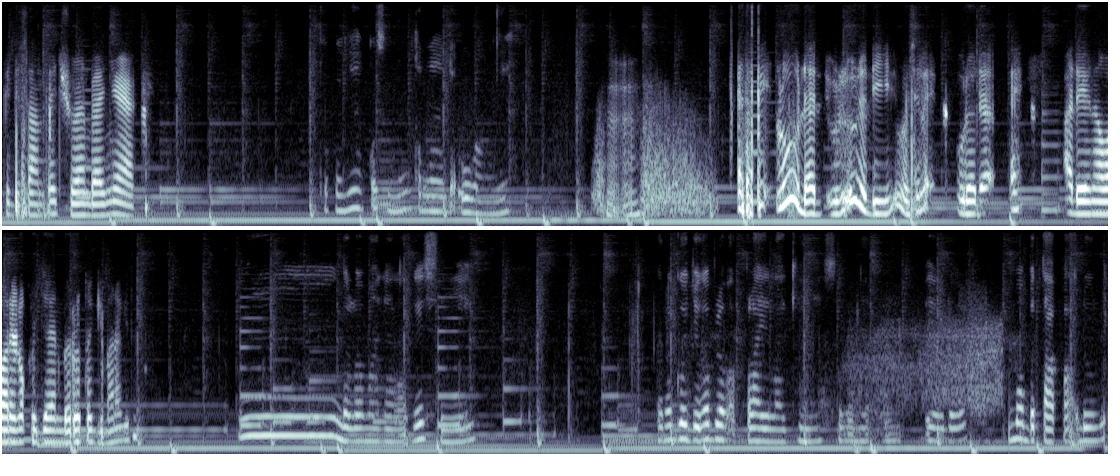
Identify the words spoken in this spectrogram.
Kerja santai cuan banyak. Pokoknya aku senang karena ada uangnya. Mm-mm. eh tapi lu udah lu udah di ini masih le? Udah ada eh ada yang nawarin lo kerjaan baru atau gimana gitu? Hmm, belum ada lagi sih. Karena gue juga belum apply lagi sebenarnya. Ya udah, mau betapa dulu.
